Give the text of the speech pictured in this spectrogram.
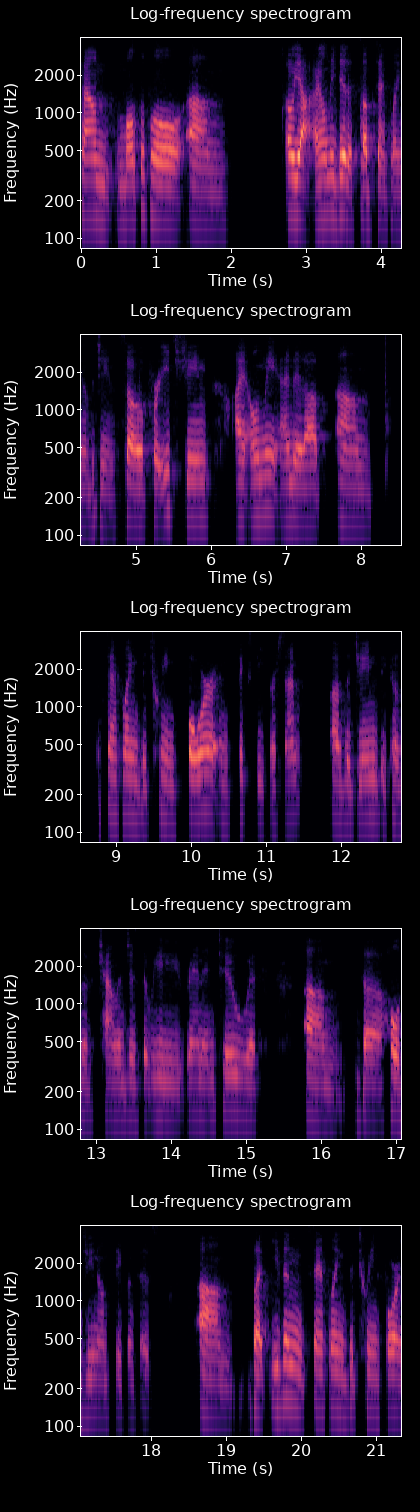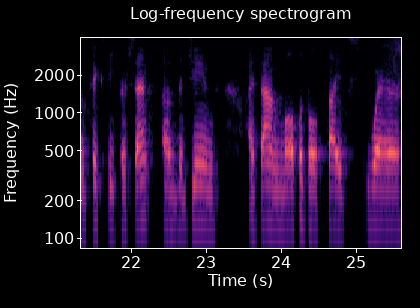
found multiple. Um, oh, yeah, I only did a subsampling of the genes. So for each gene, I only ended up um, sampling between 4 and 60% of the gene because of challenges that we ran into with um, the whole genome sequences. Um, but even sampling between 4 and 60% of the genes, I found multiple sites where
